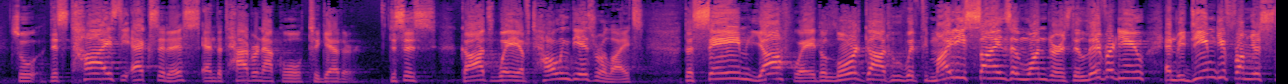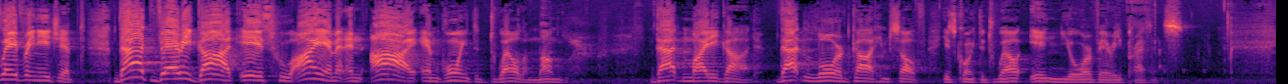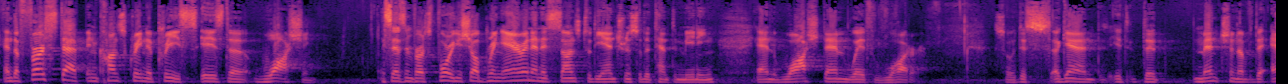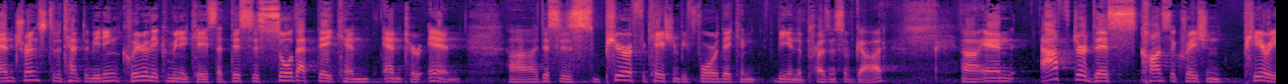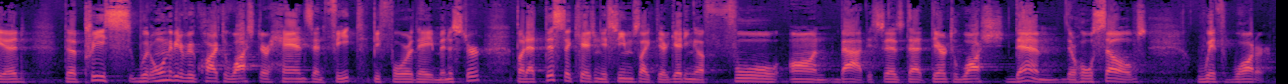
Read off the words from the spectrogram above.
So this ties the Exodus and the tabernacle together. This is God's way of telling the Israelites the same Yahweh, the Lord God, who with mighty signs and wonders delivered you and redeemed you from your slavery in Egypt. That very God is who I am, and I am going to dwell among you. That mighty God, that Lord God Himself, is going to dwell in your very presence. And the first step in consecrating the priests is the washing. It says in verse 4 You shall bring Aaron and his sons to the entrance of the tent of meeting and wash them with water. So, this, again, it, the mention of the entrance to the tent of meeting clearly communicates that this is so that they can enter in. Uh, this is purification before they can be in the presence of God. Uh, and after this consecration period, the priests would only be required to wash their hands and feet before they minister. But at this occasion, it seems like they're getting a full on bath. It says that they're to wash them, their whole selves, with water.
